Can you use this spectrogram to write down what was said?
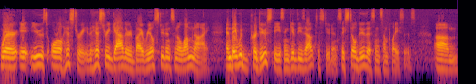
where it used oral history, the history gathered by real students and alumni. And they would produce these and give these out to students. They still do this in some places. Um,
